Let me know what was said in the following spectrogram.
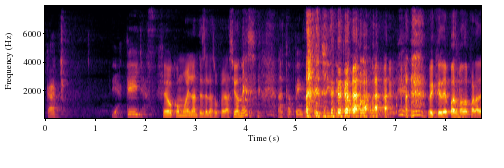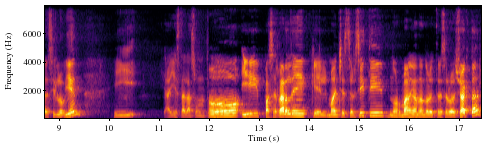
Cacho. De aquellas. Feo como él antes de las operaciones. Hasta pensaste chiste, cabrón. Me quedé pasmado para decirlo bien. Y ahí está el asunto. Y para cerrarle, que el Manchester City, normal ganándole 3-0 al Shakhtar.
